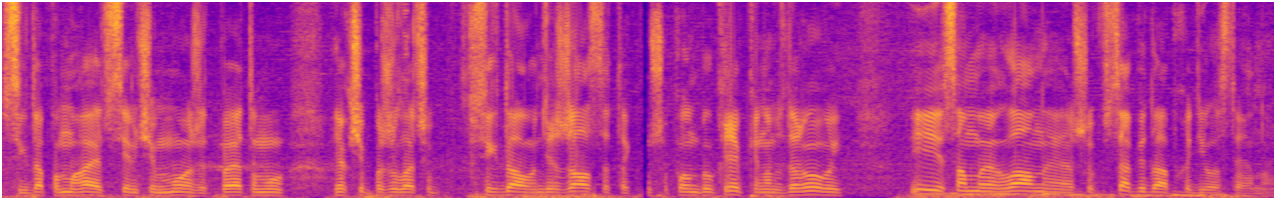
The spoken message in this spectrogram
всегда помогает всем, чем может. Поэтому я хочу пожелать, чтобы всегда он держался, так, чтобы он был крепкий, нам здоровый. И самое главное, чтобы вся беда обходила стороной.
